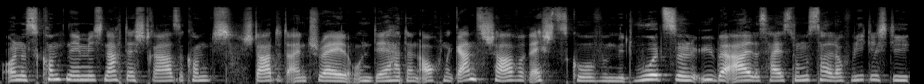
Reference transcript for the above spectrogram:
und es kommt nämlich nach der Straße kommt, startet ein Trail und der hat dann auch eine ganz scharfe Rechtskurve mit Wurzeln überall. Das heißt, du musst halt auch wirklich die,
